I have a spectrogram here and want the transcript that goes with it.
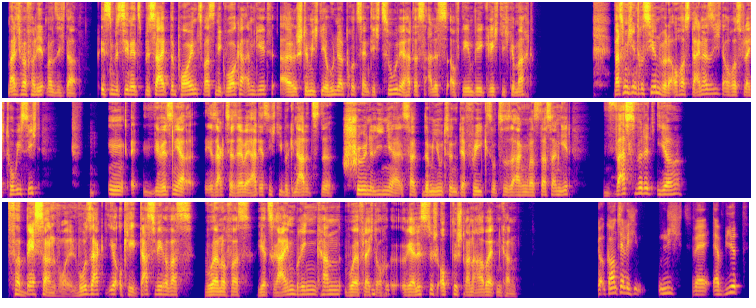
manchmal verliert man sich da. Ist ein bisschen jetzt beside the point, was Nick Walker angeht. Äh, stimme ich dir hundertprozentig zu. Der hat das alles auf dem Weg richtig gemacht. Was mich interessieren würde, auch aus deiner Sicht, auch aus vielleicht Tobis Sicht, wir wissen ja, ihr sagt es ja selber, er hat jetzt nicht die begnadetste schöne Linie, er ist halt The Mutant, der Freak sozusagen, was das angeht. Was würdet ihr verbessern wollen? Wo sagt ihr, okay, das wäre was, wo er noch was jetzt reinbringen kann, wo er vielleicht auch realistisch, optisch dran arbeiten kann? ganz ehrlich, nichts, weil er wird,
